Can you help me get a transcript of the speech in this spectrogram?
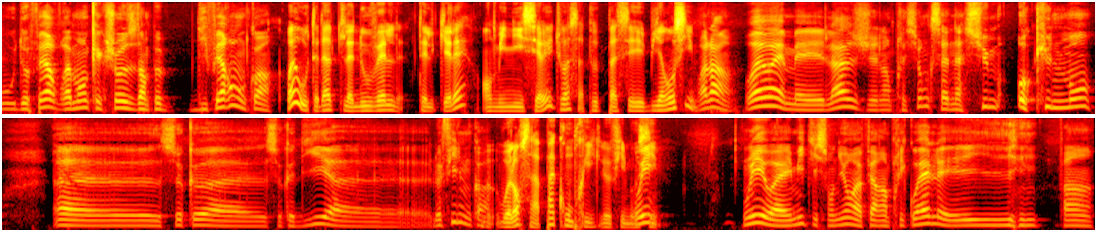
Ou de faire vraiment quelque chose d'un peu différent, quoi. Ouais, ou t'adaptes la nouvelle telle qu'elle est, en mini-série, tu vois, ça peut passer bien aussi. Voilà. Ouais, ouais, mais là, j'ai l'impression que ça n'assume aucunement euh, ce, que, euh, ce que dit euh, le film, quoi. Ou alors ça a pas compris le film aussi. Oui. Oui, ouais, limite, ils sont dit on va faire un prequel et. ils- Enfin.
